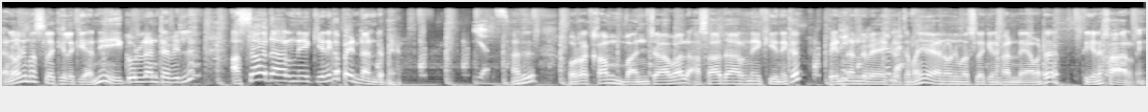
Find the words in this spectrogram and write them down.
ඇනොනිමස්ලා කියලා කියන්නේ ඒගොල්ලන්ට ඇවිල්ලා අසාධාරණය කියන එක පෙන්වන්න බෑ හරිද හොරකම් වංචාවල් අසාධාරණය කියන එක පෙන්වන්න බෑ කියලා තමයි ඇනොනිමස්ලා කියන කණ්ඩායමට තියෙන කාරණය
